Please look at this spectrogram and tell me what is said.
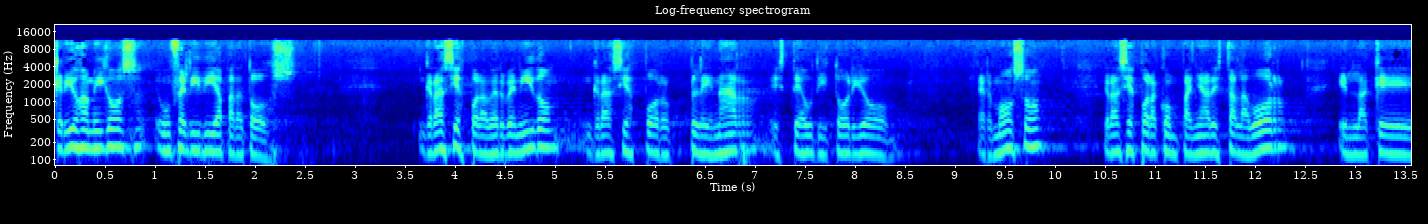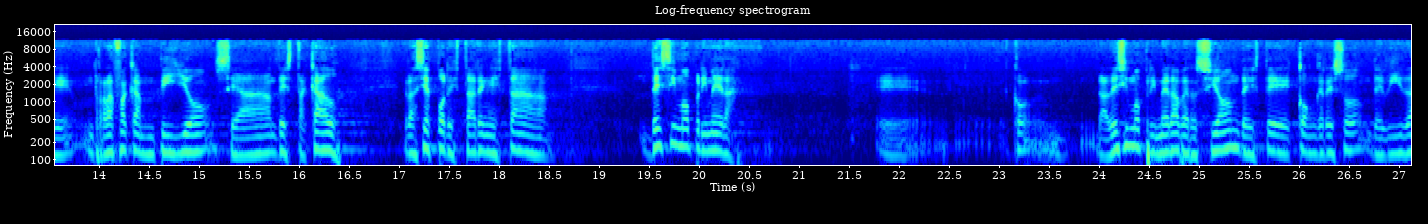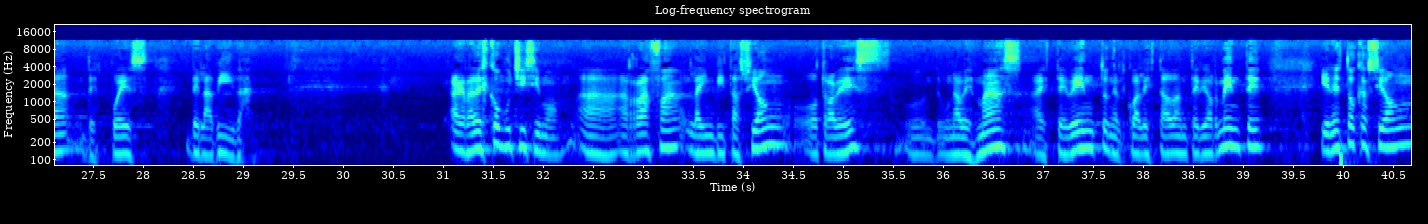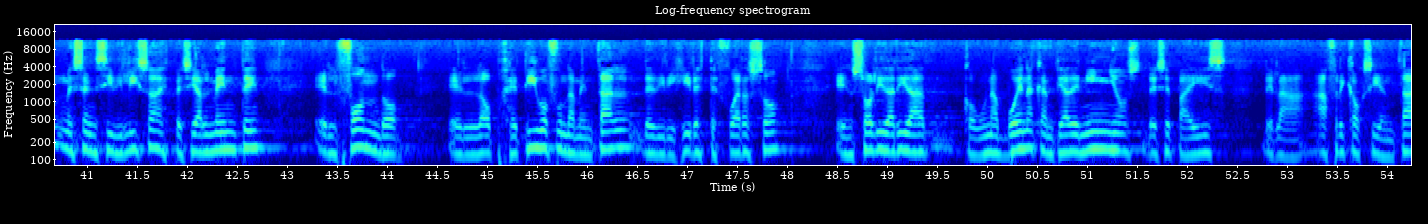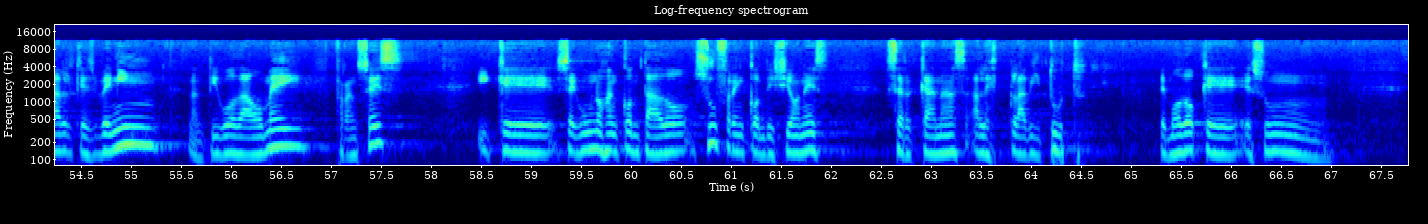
Queridos amigos, un feliz día para todos. Gracias por haber venido, gracias por plenar este auditorio hermoso, gracias por acompañar esta labor en la que Rafa Campillo se ha destacado. Gracias por estar en esta décimo primera eh, la décimo primera versión de este Congreso de Vida después de la vida. Agradezco muchísimo a, Rafa la invitación otra vez, una vez más, a este evento en el cual he estado anteriormente y en esta ocasión me sensibiliza especialmente el fondo, el objetivo fundamental de dirigir este esfuerzo en solidaridad con una buena cantidad de niños de ese país de la África Occidental, que es Benín, el antiguo Dahomey francés, y que, según nos han contado, sufren condiciones cercanas a la esclavitud. De modo que es un,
